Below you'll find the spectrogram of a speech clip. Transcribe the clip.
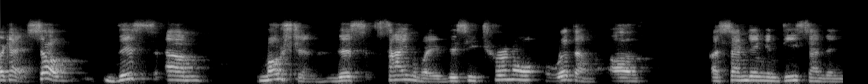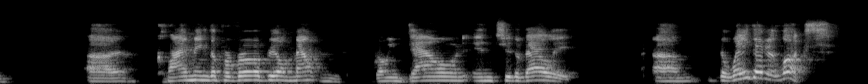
Okay, so this um, motion, this sine wave, this eternal rhythm of ascending and descending, uh, climbing the proverbial mountain, going down into the valley. Um, the way that it looks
